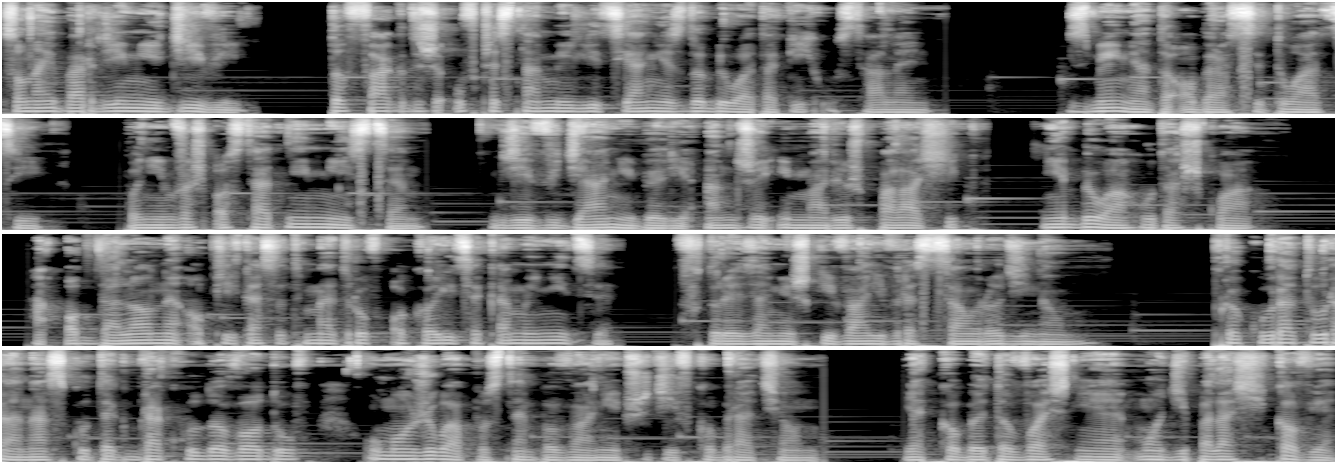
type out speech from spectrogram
Co najbardziej mnie dziwi, to fakt, że ówczesna milicja nie zdobyła takich ustaleń. Zmienia to obraz sytuacji, ponieważ ostatnim miejscem, gdzie widziani byli Andrzej i Mariusz Palasik, nie była huta szkła, a oddalone o kilkaset metrów okolice kamienicy, w której zamieszkiwali wraz z całą rodziną. Prokuratura na skutek braku dowodów umorzyła postępowanie przeciwko braciom, jakoby to właśnie młodzi Palasikowie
